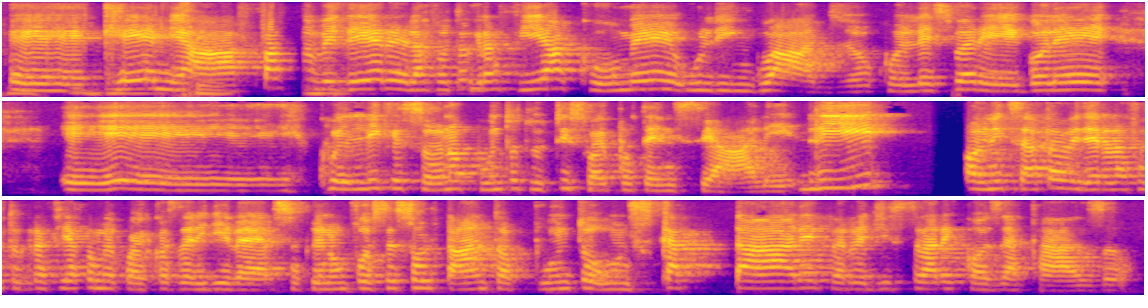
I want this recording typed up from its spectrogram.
eh, che mi ha fatto vedere la fotografia come un linguaggio con le sue regole e quelli che sono appunto tutti i suoi potenziali. Lì ho iniziato a vedere la fotografia come qualcosa di diverso, che non fosse soltanto appunto un scattare per registrare cose a caso.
